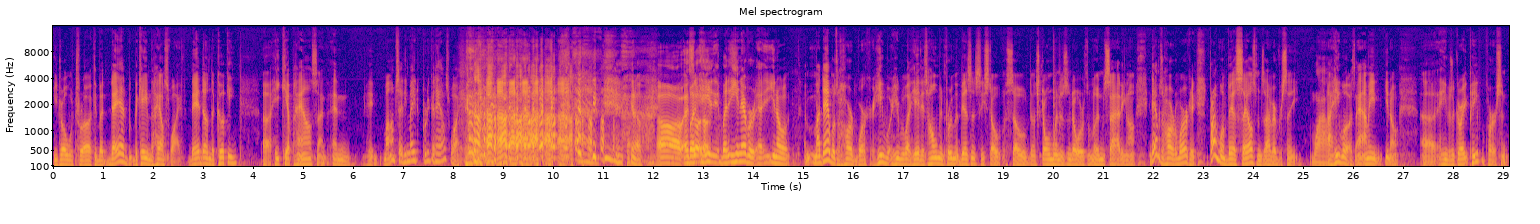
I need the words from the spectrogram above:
he drove a truck, but dad became the housewife. Dad done the cooking. Uh, he kept house, and, and he, mom said he made a pretty good housewife. you know, Oh, but so, uh, he but he never uh, you know my dad was a hard worker he he he had his home improvement business he stole, sold uh, storm windows and doors and aluminum siding and all and dad was a hard worker probably one of the best salesmen I've ever seen Wow. uh, he was I mean you know uh, he was a great people person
